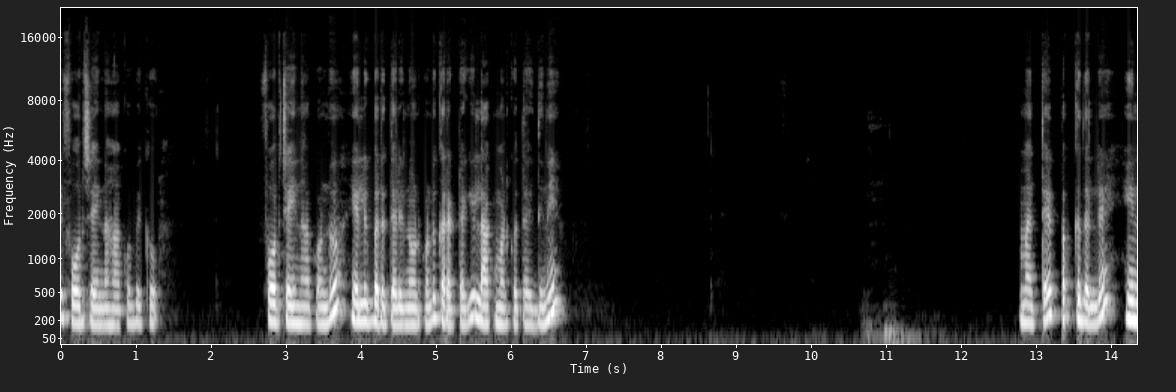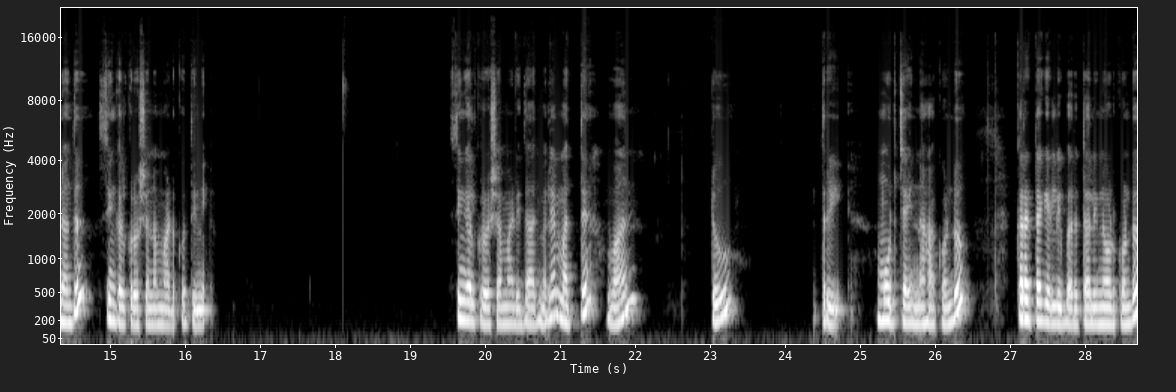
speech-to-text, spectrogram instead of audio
ಈ ಫೋರ್ ಚೈನ್ನ ಹಾಕೋಬೇಕು. ಫೋರ್ ಚೈನ್ ಹಾಕ್ಕೊಂಡು ಎಲ್ಲಿಗೆ ಬರುತ್ತೆ ಅಲ್ಲಿಗೆ ನೋಡಿಕೊಂಡು ಕರೆಕ್ಟಾಗಿ ಲಾಕ್ ಮಾಡ್ಕೋತಾ ಇದ್ದೀನಿ. ಮತ್ತು ಪಕ್ಕದಲ್ಲೇ ಇನ್ನೊಂದು ಸಿಂಗಲ್ ಕ್ರೋಶನ ಮಾಡ್ಕೋತೀನಿ. ಸಿಂಗಲ್ ಕ್ರೋಶ ಮಾಡಿದ್ದಾದಮೇಲೆ ಮತ್ತೆ ಒನ್ ಟೂ ತ್ರೀ, ಮೂರು ಚೈನ್ನ ಹಾಕ್ಕೊಂಡು ಕರೆಕ್ಟಾಗಿ ಎಲ್ಲಿ ಬರುತ್ತೆ ಅಲ್ಲಿ ನೋಡಿಕೊಂಡು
